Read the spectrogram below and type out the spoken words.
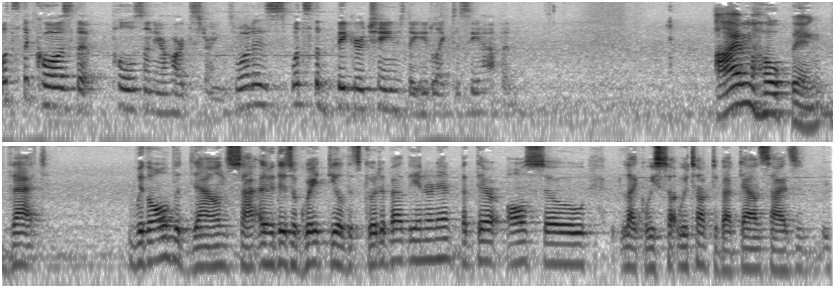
what's the cause that pulls on your heartstrings? What is what's the bigger change that you'd like to see happen? I'm hoping that with all the downside, I mean, there's a great deal that's good about the internet, but there are also, like we saw, we talked about downsides. It, it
